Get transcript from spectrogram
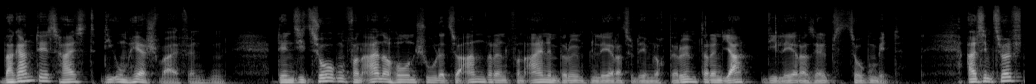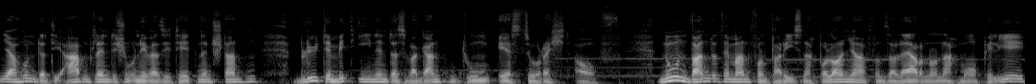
Vagantes heißt die Umherschweifenden, denn sie zogen von einer hohen Schule zur anderen, von einem berühmten Lehrer zu dem noch berühmteren, ja, die Lehrer selbst zogen mit. Als im 12. Jahrhundert die abendländischen Universitäten entstanden, blühte mit ihnen das Vagantentum erst so recht auf. Nun wanderte man von Paris nach Bologna, von Salerno nach Montpellier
